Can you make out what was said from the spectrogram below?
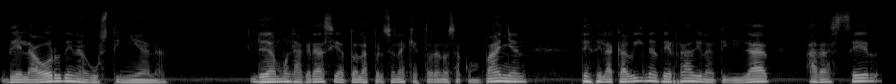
de la Orden Agustiniana. Le damos la gracia a todas las personas que hasta ahora nos acompañan desde la cabina de Radio Natividad a hacer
